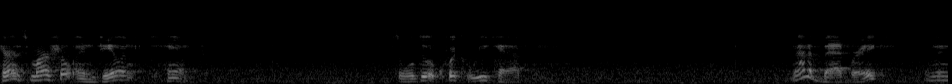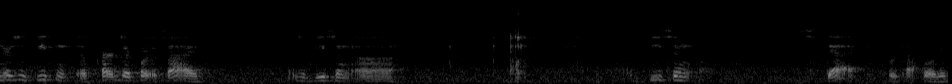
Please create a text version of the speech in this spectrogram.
Terrace Marshall and Jalen Camp. So we'll do a quick recap. Not a bad break. I mean, there's a decent of cards I put aside. There's a decent, uh, decent stack for top loaded.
